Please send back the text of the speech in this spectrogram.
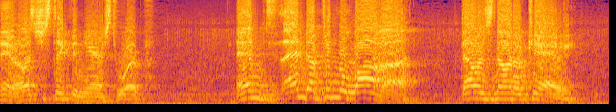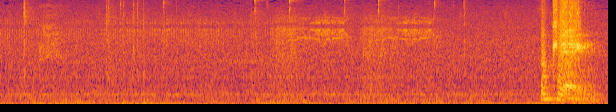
Anyway, let's just take the nearest warp. And end up in the lava! That was not okay. Okay.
